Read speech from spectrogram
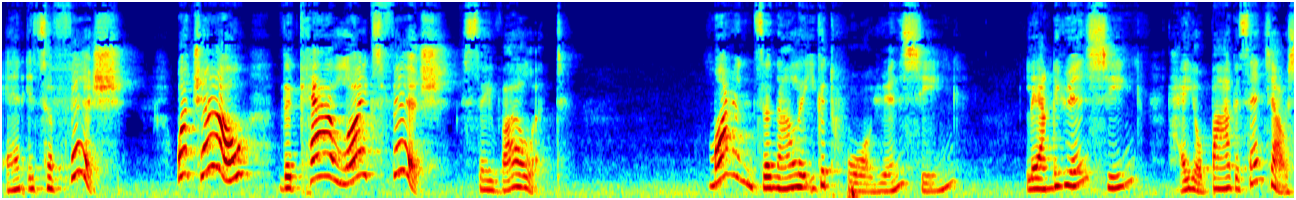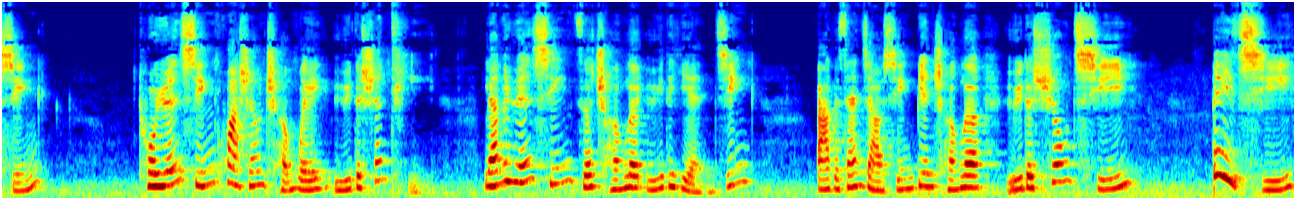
and it's a fish. Watch out! The cat likes fish, say Violet. Martin 则拿了一个椭圆形，两个圆形，还有八个三角形。椭圆形化身成为鱼的身体，两个圆形则成了鱼的眼睛，八个三角形变成了鱼的胸鳍、背鳍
